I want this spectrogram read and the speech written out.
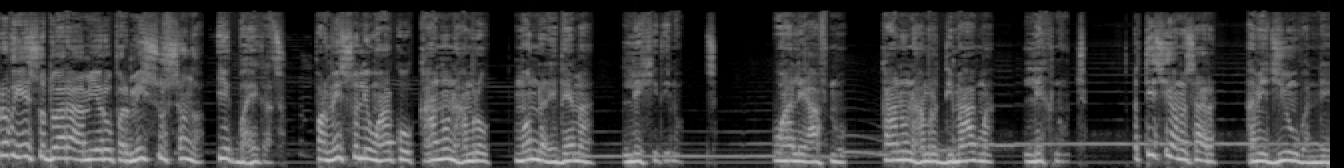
प्रभु यसोद्वारा हामीहरू परमेश्वरसँग एक भएका छौँ। परमेश्वरले उहाँको कानुन हाम्रो मन र हृदयमा लेखिदिनुहुन्छ। उहाँले आफ्नो कानुन हाम्रो दिमागमा लेख्नुहुन्छ। त्यसै अनुसार हामी जिउँ भन्ने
